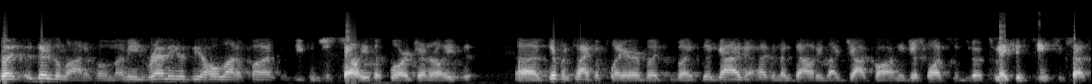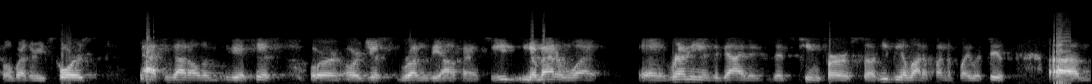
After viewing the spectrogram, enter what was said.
but there's a lot of them. I mean, Remy would be a whole lot of fun because you can just tell he's a floor general. He's a different type of player, but but the guy that has a mentality like Jacque Vaughn, he just wants to to make his team successful, whether he scores passes out all the, the assists or or just runs the offense. He, no matter what, uh, Remy is a guy that, that's team first, so he'd be a lot of fun to play with too. Um,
